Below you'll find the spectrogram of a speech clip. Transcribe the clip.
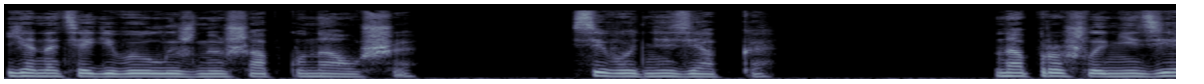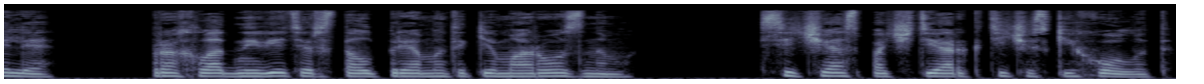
Я натягиваю лыжную шапку на уши. Сегодня зябко. На прошлой неделе прохладный ветер стал прямо-таки морозным. Сейчас почти арктический холод.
